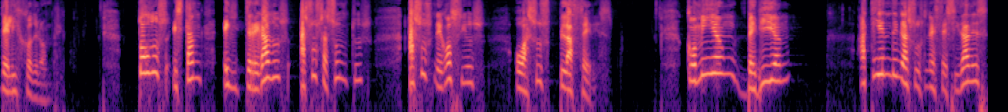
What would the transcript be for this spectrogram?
del Hijo del Hombre. Todos están entregados a sus asuntos, a sus negocios o a sus placeres. Comían, bebían, atienden a sus necesidades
